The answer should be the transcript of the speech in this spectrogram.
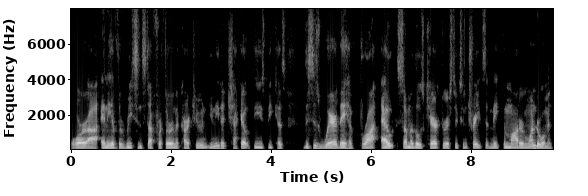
or uh, any of the recent stuff for Thor in the cartoon, you need to check out these because this is where they have brought out some of those characteristics and traits that make the modern Wonder Woman.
